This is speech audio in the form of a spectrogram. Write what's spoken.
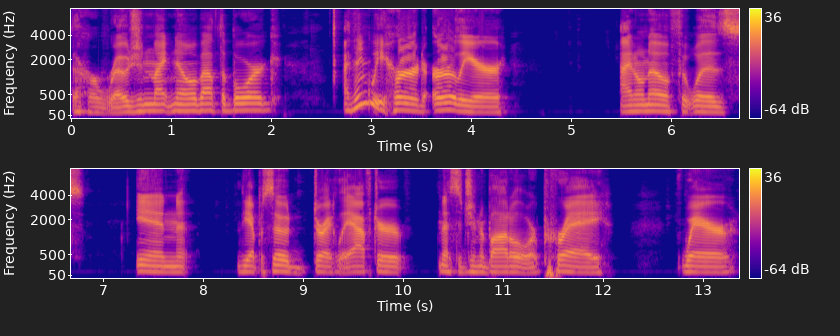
the Hirogen might know about the Borg. I think we heard earlier. I don't know if it was in the episode directly after Message in a Bottle or Prey, where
